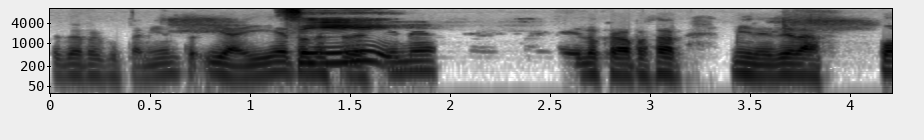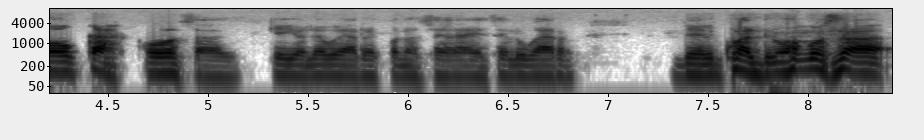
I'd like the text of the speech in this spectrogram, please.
desde el reclutamiento, y ahí es donde se define eh, lo que va a pasar. Mire, de las pocas cosas que yo le voy a reconocer a ese lugar, del cual no vamos a, a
